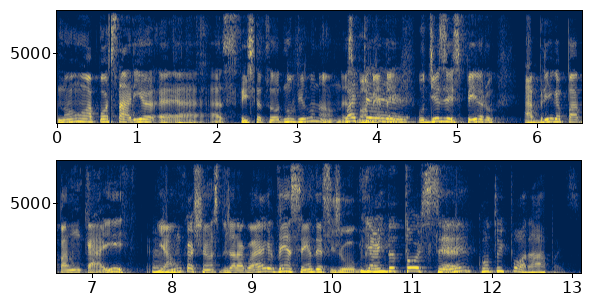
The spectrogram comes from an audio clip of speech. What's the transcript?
não apostaria é, as fichas todas no Vila, não. Nesse Vai momento ter... aí, o desespero, a briga para não cair, e a uhum. única chance do Jaraguá é vencendo esse jogo. E né? ainda torcer é. contra o Iporá, rapaz.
